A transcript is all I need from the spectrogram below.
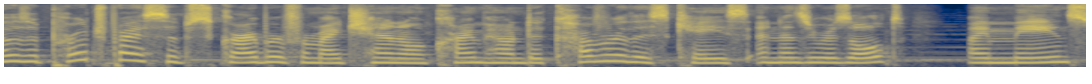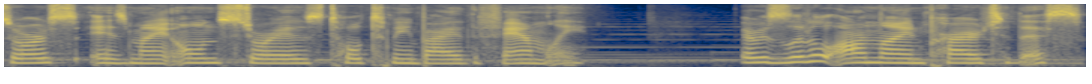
I was approached by a subscriber for my channel, Crimehound, to cover this case, and as a result, my main source is my own story as told to me by the family. There was little online prior to this.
